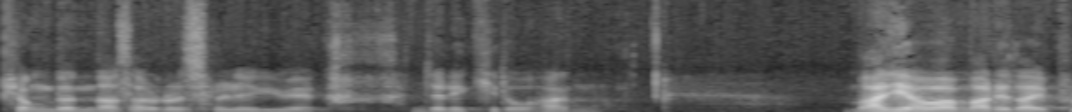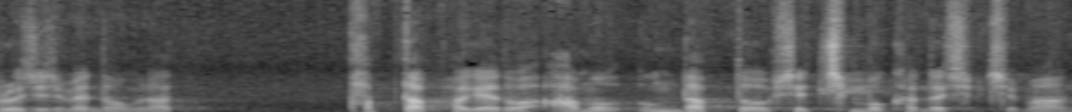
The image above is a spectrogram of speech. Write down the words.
병든 나사로를 살리기 위해 간절히 기도한 마리아와 마르다의 부르짖음에 너무나 답답하게도 아무 응답도 없이 침묵한 듯 싶지만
